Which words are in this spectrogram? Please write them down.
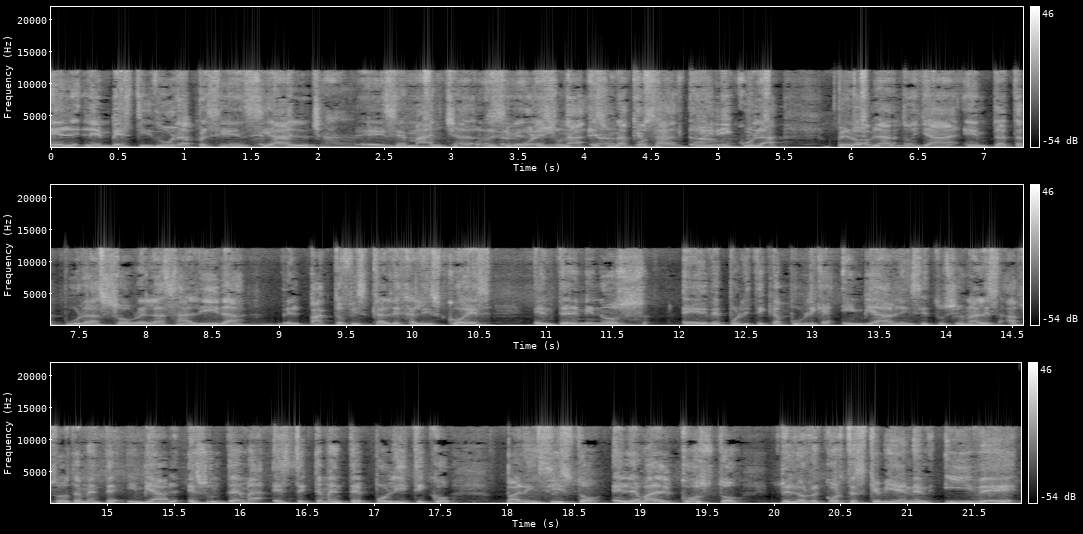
el- la investidura presidencial Se mancha. eh, se mancha, Por hacer recibir- es una, es una cosa faltaba. ridícula. Pero hablando ya en plata pura sobre la salida del pacto fiscal de Jalisco es en términos eh, de política pública inviable, institucional es absolutamente inviable. Es un tema estrictamente político para, insisto, elevar el costo de los recortes que vienen y de,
